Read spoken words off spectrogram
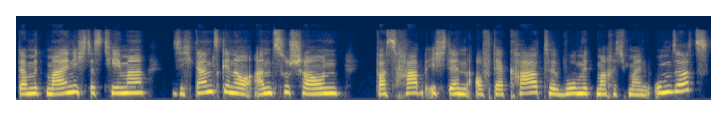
Damit meine ich das Thema, sich ganz genau anzuschauen, was habe ich denn auf der Karte, womit mache ich meinen Umsatz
